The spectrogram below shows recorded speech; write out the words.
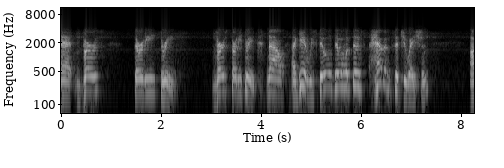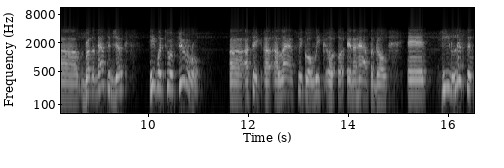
at verse 33. Verse 33. Now, again, we're still dealing with this heaven situation. Uh, Brother Messenger, he went to a funeral, uh, I think uh, uh last week or a week uh, uh, and a half ago, and he listened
